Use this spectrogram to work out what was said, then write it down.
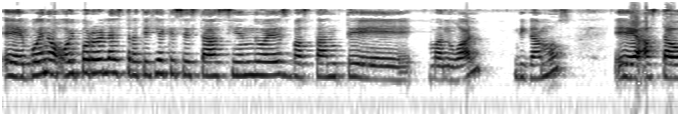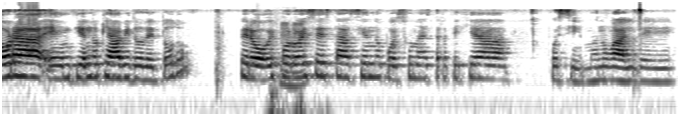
Eh, bueno, hoy por hoy la estrategia que se está haciendo es bastante manual, digamos. Eh, hasta ahora entiendo que ha habido de todo, pero hoy por hoy se está haciendo pues una estrategia, pues sí, manual de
